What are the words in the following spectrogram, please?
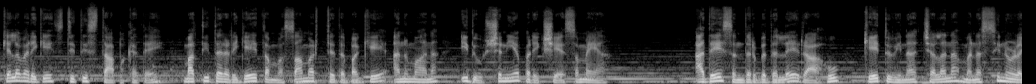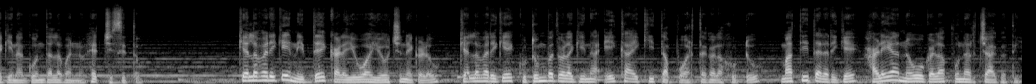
ಕೆಲವರಿಗೆ ಸ್ಥಿತಿಸ್ಥಾಪಕತೆ, ಮತ್ತಿತರರಿಗೆ ತಮ್ಮ ಸಾಮರ್ಥ್ಯದ ಬಗ್ಗೆ ಅನುಮಾನ, ಇದು ಶನಿಯ ಪರೀಕ್ಷೆಯ ಸಮಯ. ಅದೇ ಸಂದರ್ಭದಲ್ಲೇ ರಾಹು ಕೇತುವಿನ ಚಲನ ಮನಸ್ಸಿನೊಳಗಿನ ಗೊಂದಲವನ್ನು ಹೆಚ್ಚಿಸಿತು. ಕೆಲವರಿಗೆ ನಿದ್ದೆ ಕಳೆಯುವ ಯೋಚನೆಗಳು, ಕೆಲವರಿಗೆ ಕುಟುಂಬದೊಳಗಿನ ಏಕಾಏಕಿ ತಪ್ಪು ಅರ್ಥಗಳ ಹುಟ್ಟು, ಮತ್ತಿತರರಿಗೆ ಹಳೆಯ ನೋವುಗಳ ಪುನರ್ಜಾಗೃತಿ.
